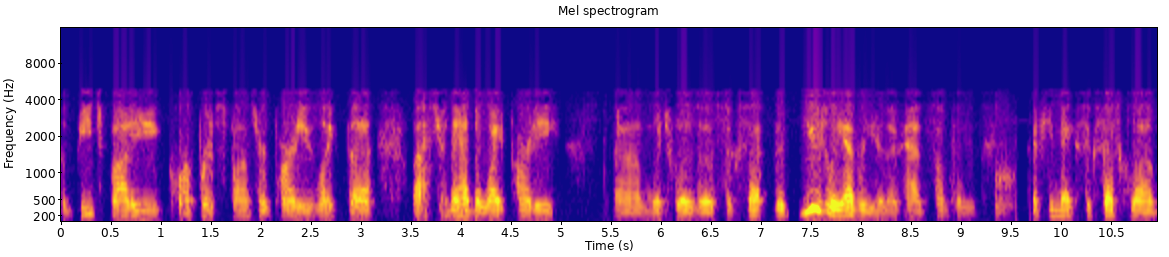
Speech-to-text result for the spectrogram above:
the Beachbody corporate sponsored parties? Like the last year, they had the White Party um, which was a success. Usually every year they've had something. If you make Success Club,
